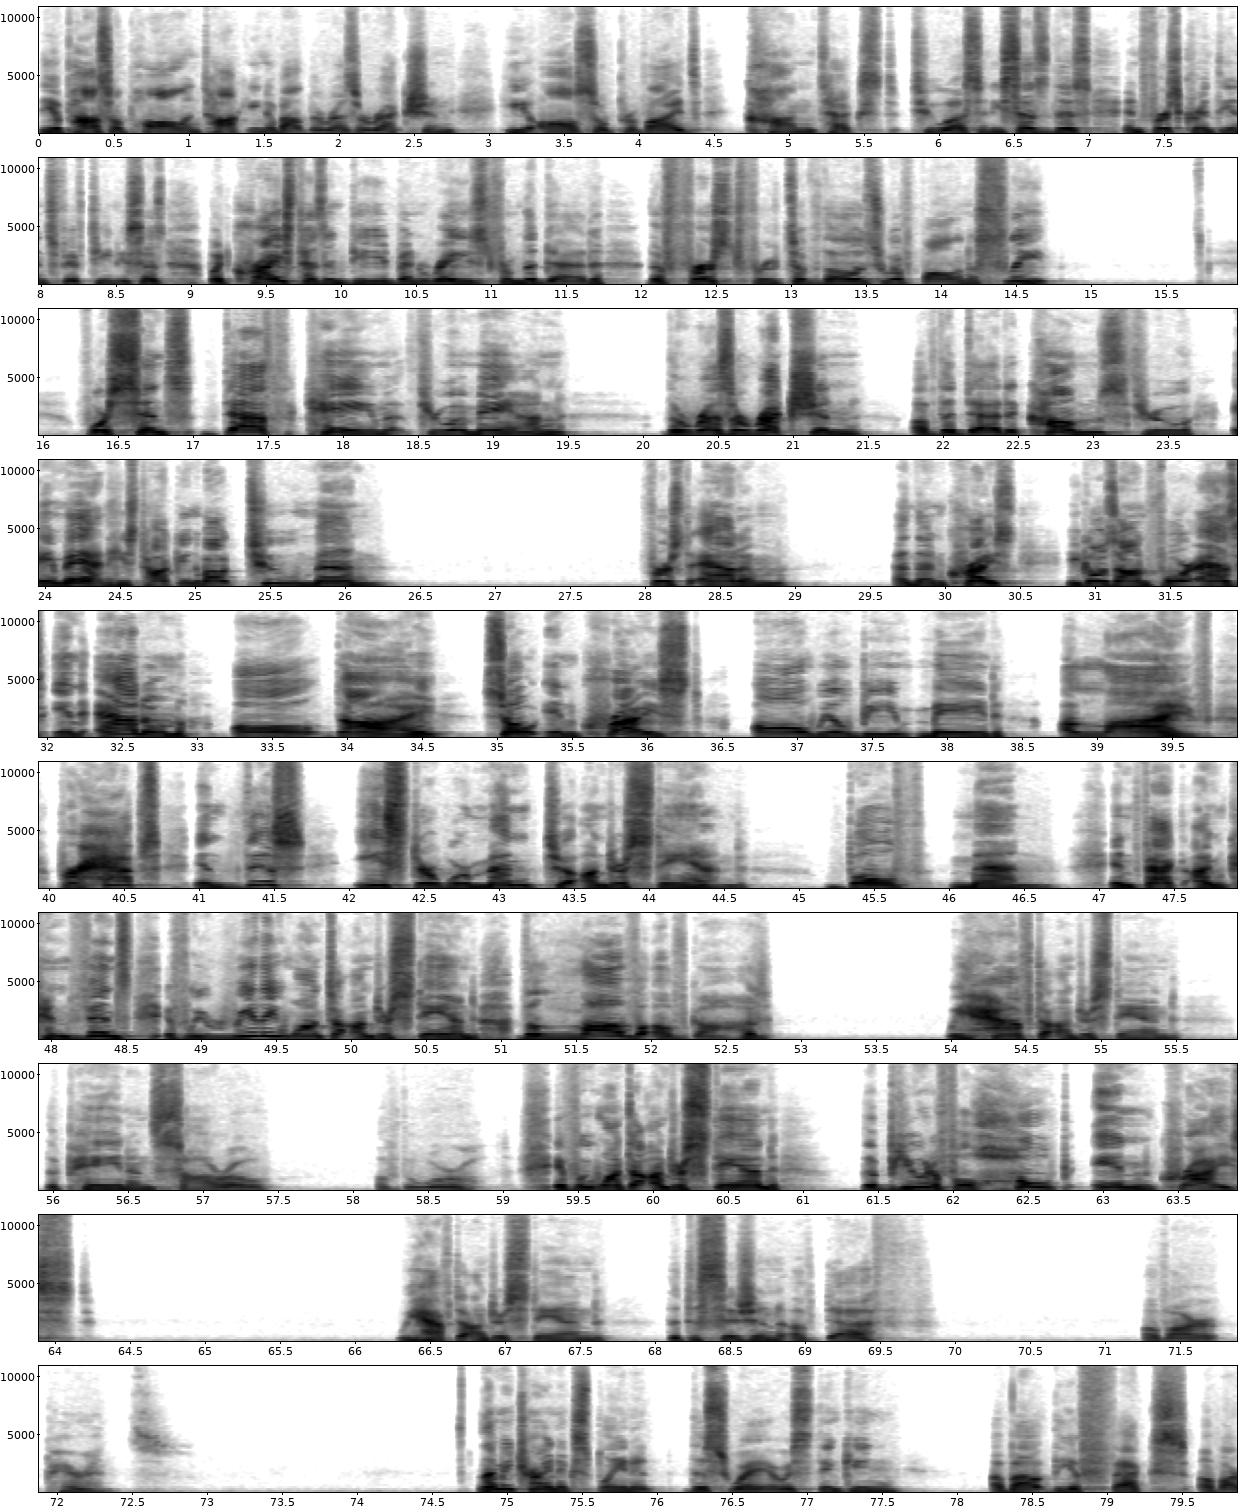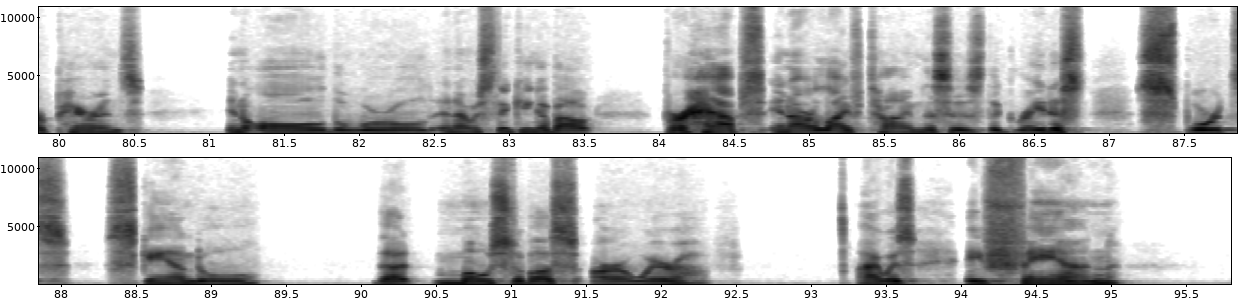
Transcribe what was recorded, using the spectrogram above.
The Apostle Paul, in talking about the resurrection, he also provides context to us. And he says this in 1 Corinthians 15. He says, But Christ has indeed been raised from the dead, the first fruits of those who have fallen asleep. For since death came through a man, the resurrection of the dead comes through a man. He's talking about two men first Adam and then Christ. He goes on, for as in Adam all die, so in Christ all will be made alive. Perhaps in this Easter, we're meant to understand both men in fact, I'm convinced if we really want to understand the love of God, we have to understand the pain and sorrow of the world. If we want to understand the beautiful hope in Christ, we have to understand the decision of death of our parents. Let me try and explain it this way. I was thinking about the effects of our parents in all the world, and I was thinking about perhaps in our lifetime, this is the greatest sports scandal that most of us are aware of. I was a fan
